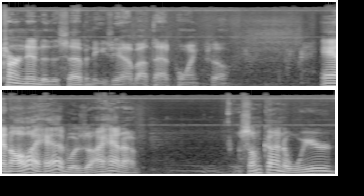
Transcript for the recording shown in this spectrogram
turned into the 70s. Yeah, about that point. So, and all I had was I had a some kind of weird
